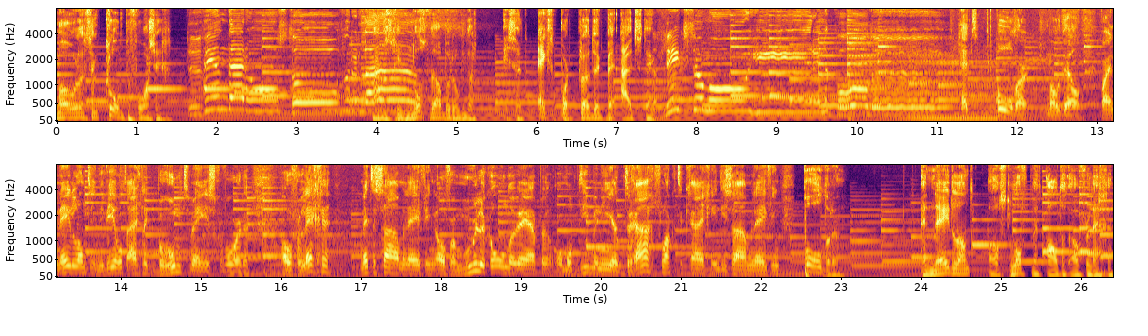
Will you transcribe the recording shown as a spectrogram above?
molens en klompen voor zich. De nog wel beroemder is het exportproduct bij uitstek. Het ligt zo mooi hier in de polder. Het poldermodel, waar Nederland in de wereld eigenlijk beroemd mee is geworden. Overleggen met de samenleving over moeilijke onderwerpen... om op die manier draagvlak te krijgen in die samenleving. Polderen. En Nederland oogst lof met altijd overleggen.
